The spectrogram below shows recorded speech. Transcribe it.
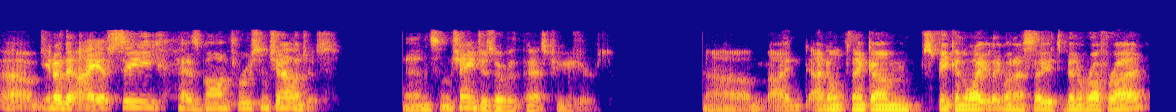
um, you know, the IAFC has gone through some challenges and some changes over the past few years. Um, I, I don't think I'm speaking lightly when I say it's been a rough ride.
